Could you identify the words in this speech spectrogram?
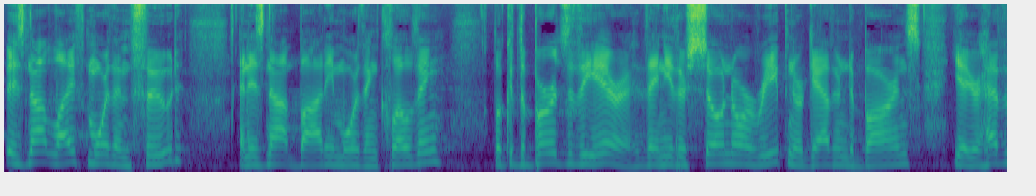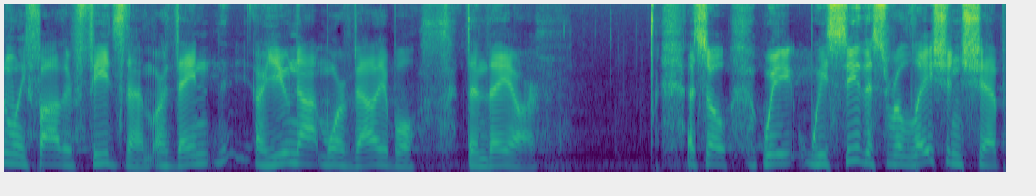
is not life more than food, and is not body more than clothing. Look at the birds of the air. They neither sow nor reap nor gather into barns, yet your heavenly Father feeds them. Are, they, are you not more valuable than they are? And so we, we see this relationship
